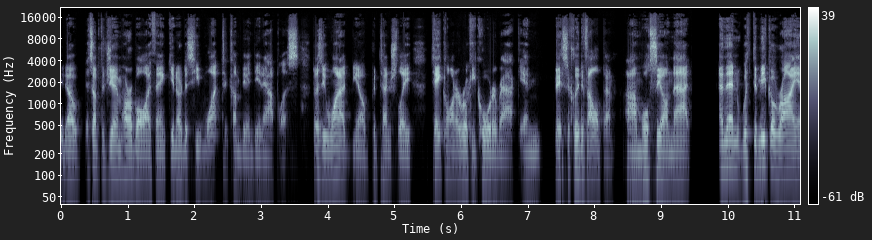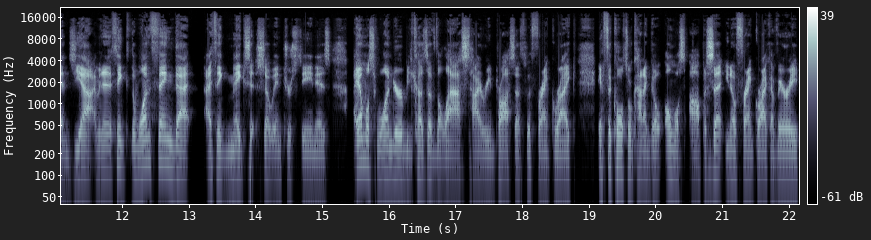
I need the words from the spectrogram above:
you know, it's up to Jim Harbaugh. I think, you know, does he want to come to Indianapolis? Does he want to, you know, potentially take on a rookie quarterback and basically develop him. Um, we'll see on that. And then with DeMeco Ryans, yeah, I mean, I think the one thing that I think makes it so interesting is I almost wonder because of the last hiring process with Frank Reich if the Colts will kind of go almost opposite. You know, Frank Reich, a very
